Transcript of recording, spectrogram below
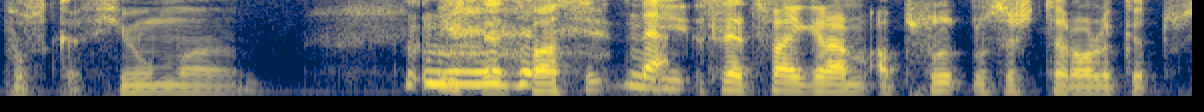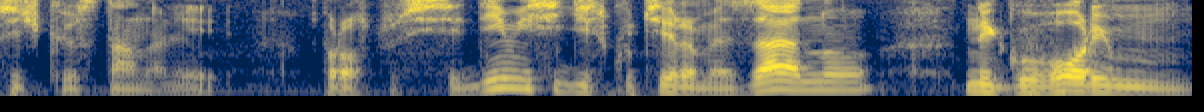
пуска филма и след това, си, Да. и след това играем абсолютно същата роля като всички останали. Просто си седим и си дискутираме заедно, не говорим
